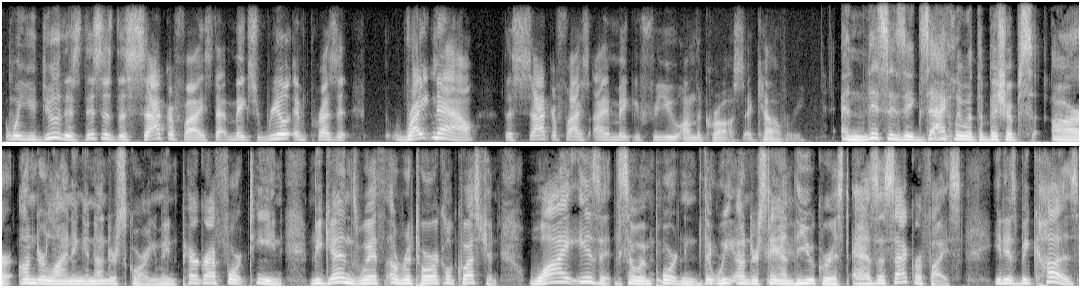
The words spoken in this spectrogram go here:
When you do this, this is the sacrifice that makes real and present right now the sacrifice I am making for you on the cross at Calvary. And this is exactly what the bishops are underlining and underscoring. I mean, paragraph 14 begins with a rhetorical question Why is it so important that we understand the Eucharist as a sacrifice? It is because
